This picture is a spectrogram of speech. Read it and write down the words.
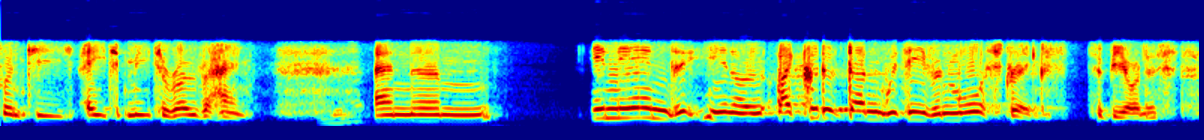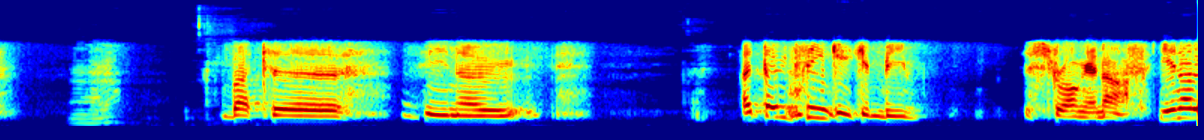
28 meter overhang, and um, in the end, you know, I could have done with even more strength, to be honest. But uh, you know, I don't think it can be strong enough. You know,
